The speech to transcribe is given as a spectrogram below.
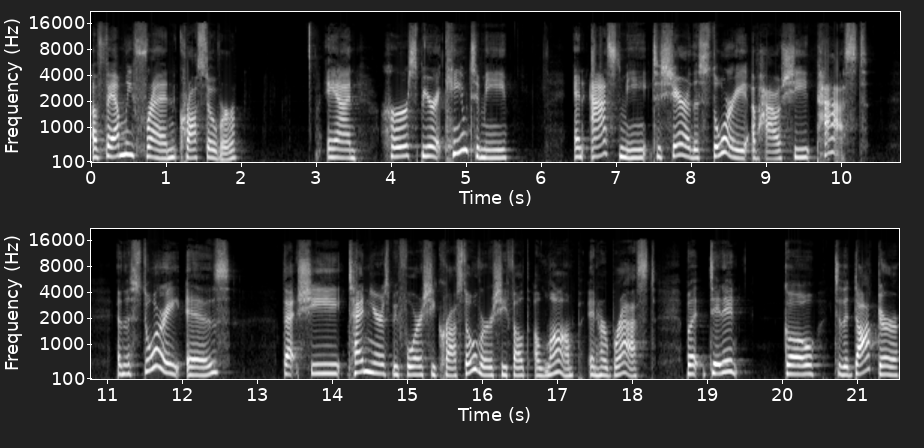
a family friend crossed over and her spirit came to me and asked me to share the story of how she passed. And the story is that she, 10 years before she crossed over, she felt a lump in her breast but didn't go to the doctor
